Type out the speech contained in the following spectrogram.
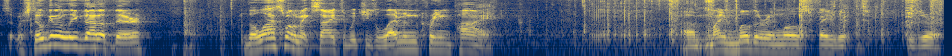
So we're still going to leave that up there. The last one I'm excited, which is lemon cream pie. Um, my mother-in-law's favorite dessert.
